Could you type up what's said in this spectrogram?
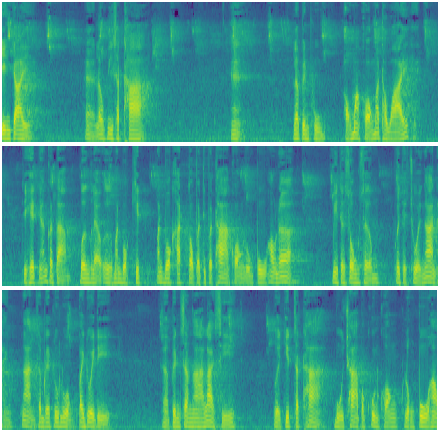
จริงใจแล้วมีศรัทธาแล้วเป็นผู้ ออกมาของมาถวาย ที่เฮ็ดยังก็ตาม เบิ่งแล้วเออ มันบอกคิด มันบอกขัดต่อปฏิปทาของหลวงปู่เฮาเนอะมีแต่ส่งเสริมเพื่อจะช่วยงานให้งานสำเร็จรุ่ล่วงไปด้วยดี เป็นสง่าราศีด้วยจิตศรัทธาบูชาประคุณของหลวงปู่เฮา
